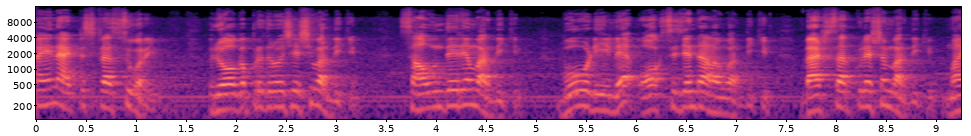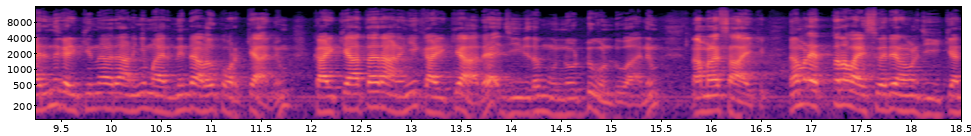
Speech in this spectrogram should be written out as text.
മെയിനായിട്ട് സ്ട്രെസ് കുറയും. രോഗപ്രതിരോധ ശേഷി വർദ്ധിക്കും. സൗന്ദര്യം വർദ്ധിക്കും. ബോഡിയിലെ ഓക്സിജന്റെ അളവ് വർദ്ധിക്കും. ബ്ലഡ് സർക്കുലേഷൻ വർദ്ധിക്കും. മരുന്ന് കഴിക്കുന്നവരാണെങ്കിൽ മരുന്നിന്റെ അളവ് കുറയ്ക്കാനും കഴിക്കാത്തവരാണെങ്കിൽ കഴിക്കാതെ ജീവിതം മുന്നോട്ട് കൊണ്ടുപോകാനും നമ്മളെ സഹായിക്കും. നമ്മൾ എത്ര വയസ്സ് വരെ നമ്മൾ ജീവിക്കാൻ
